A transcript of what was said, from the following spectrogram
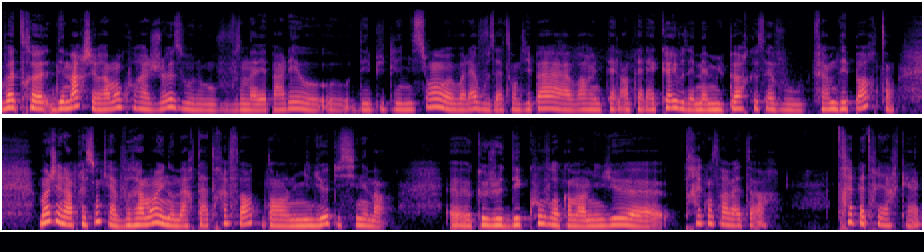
Votre démarche est vraiment courageuse. Vous, vous en avez parlé au, début de l'émission. Euh, voilà, vous attendiez pas à avoir une telle, un tel accueil. Vous avez même eu peur que ça vous ferme des portes. Moi, j'ai l'impression qu'il y a vraiment une omerta très forte dans le milieu du cinéma, euh, que je découvre comme un milieu euh, très conservateur, très patriarcal.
